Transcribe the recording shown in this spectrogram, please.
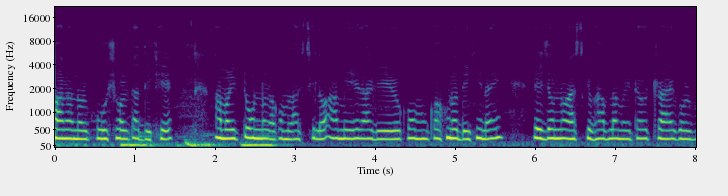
বানানোর কৌশলটা দেখে আমার একটু অন্যরকম লাগছিল। আমি এর আগে এরকম কখনো দেখি নাই এই জন্য আজকে ভাবলাম এটাও ট্রাই করব।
